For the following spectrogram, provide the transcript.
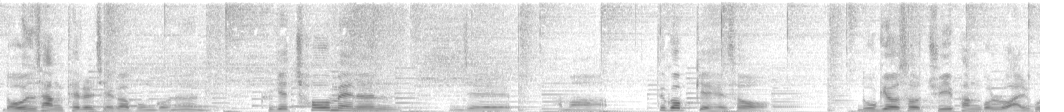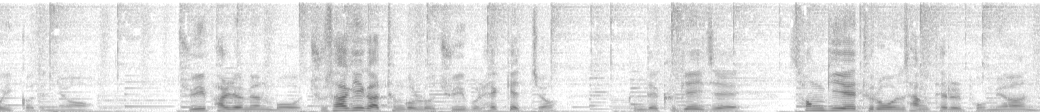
넣은 상태를 제가 본 거는 그게 처음에는 이제 아마 뜨겁게 해서 녹여서 주입한 걸로 알고 있거든요. 주입하려면 뭐 주사기 같은 걸로 주입을 했겠죠. 근데 그게 이제 성기에 들어온 상태를 보면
